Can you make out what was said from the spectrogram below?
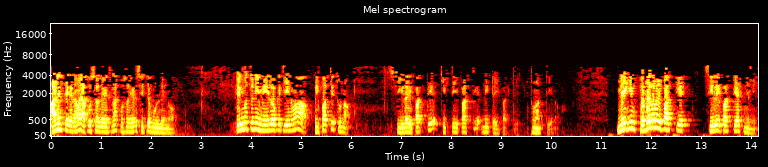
අනිත් එක තමයි අකුසල වේදනා කුසලයට සිත මුල් වෙනවා. පින්වතුනි මේ ලෝකේ තියෙනවා විපත්ති තුනක්. සීල විපත්තිය, චිත්ත විපත්තිය, ditth විපත්තිය. තුනක් තියෙනවා. මේකෙන් ප්‍රබලම විපත්තිය සීල විපත්තියක් නෙමෙයි.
